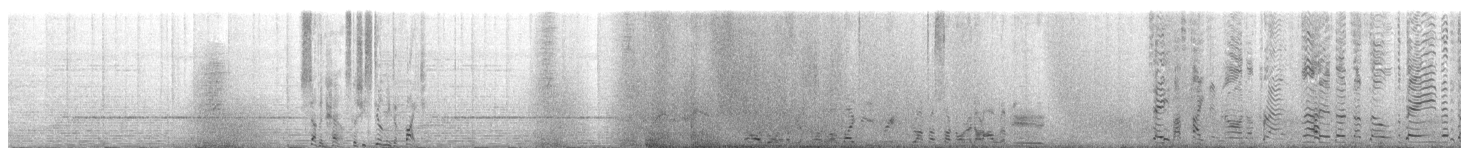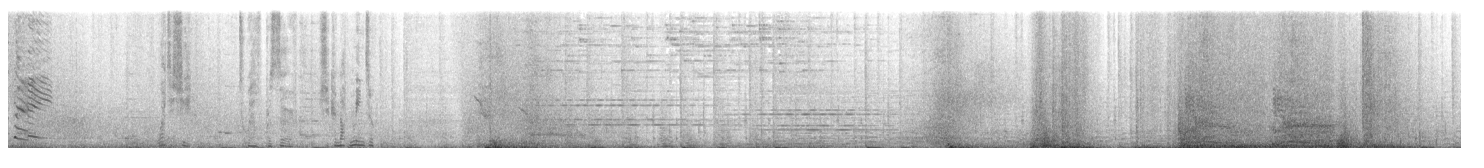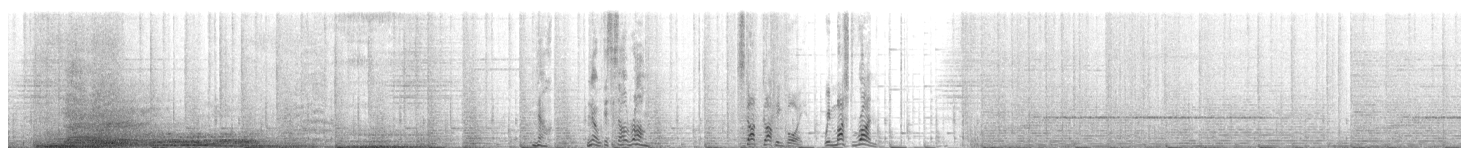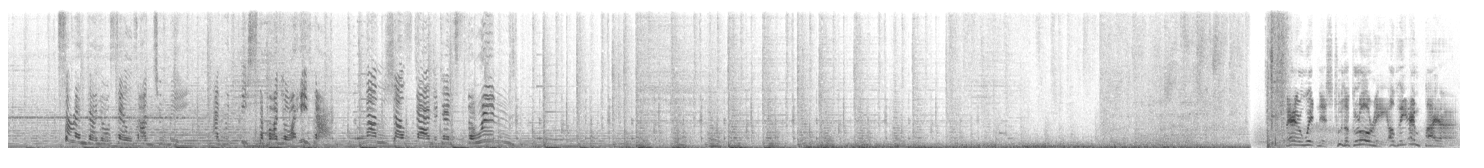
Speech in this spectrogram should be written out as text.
Seven hells, does she still mean to fight? Sucker in hour of need! Save us, Titan, Lord of Crime! Ah, it hurts us so! The pain! The pain! What is she? Twelve preserve. She cannot mean to... No, this is all wrong. Stop gawping, boy! We must run! Surrender yourselves unto me. I would feast upon your ether. None shall stand against the wind. Bear witness to the glory of the Empire!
